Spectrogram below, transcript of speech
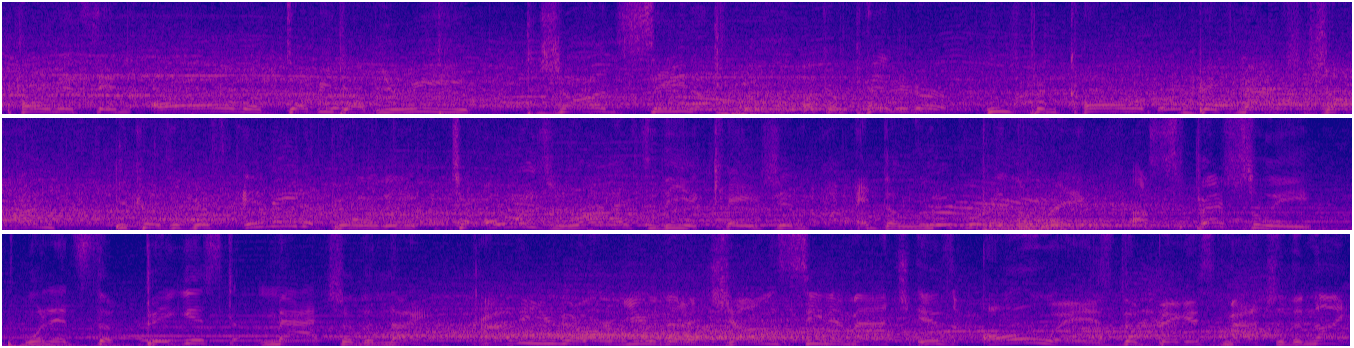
opponents in all of WWE, John Cena. A competitor who's been called Big Match John because of his innate ability to always rise to the occasion and deliver in the ring, especially when it's the biggest match of the night. I think you could argue that a John Cena match is always the biggest match of the night.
